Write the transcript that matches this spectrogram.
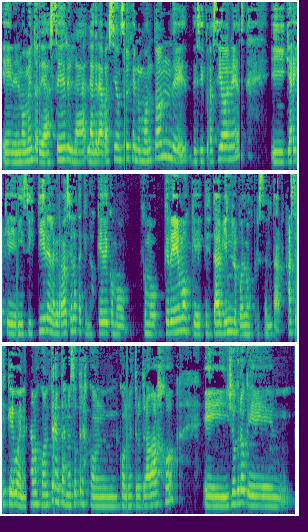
en el momento de hacer la, grabación surgen un montón de, situaciones y que hay que insistir en la grabación hasta que nos quede como, como creemos que, está bien y lo podemos presentar. Así que bueno, estamos contentas nosotras con, nuestro trabajo eh, y yo creo que,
